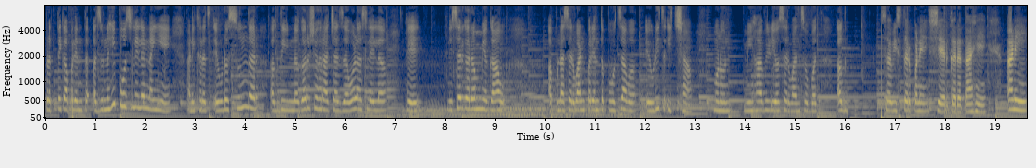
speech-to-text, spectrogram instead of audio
प्रत्येकापर्यंत अजूनही पोहोचलेलं नाही आहे आणि खरंच एवढं सुंदर अगदी नगर शहराच्या जवळ असलेलं हे निसर्गरम्य गाव आपणा सर्वांपर्यंत पोहोचावं एवढीच इच्छा. म्हणून मी हा व्हिडिओ सर्वांसोबत अग सविस्तरपणे शेअर करत आहे. आणि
